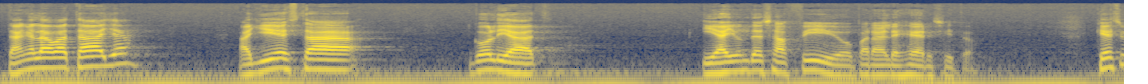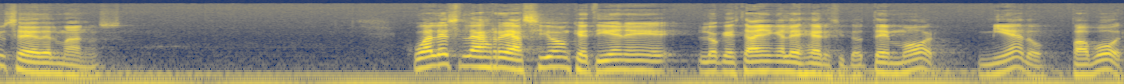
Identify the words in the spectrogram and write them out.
Están en la batalla, allí está Goliat y hay un desafío para el ejército. ¿Qué sucede, hermanos? ¿Cuál es la reacción que tiene lo que está en el ejército? Temor, miedo, pavor.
